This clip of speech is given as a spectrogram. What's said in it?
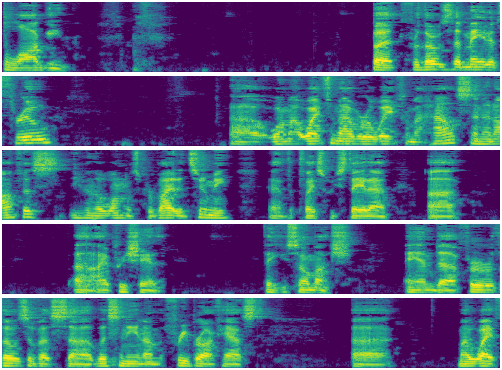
blogging. But for those that made it through, uh, while my wife and I were away from a house and an office, even though one was provided to me, at the place we stayed at. Uh, uh, I appreciate it. Thank you so much. And uh, for those of us uh, listening on the free broadcast, uh, my wife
